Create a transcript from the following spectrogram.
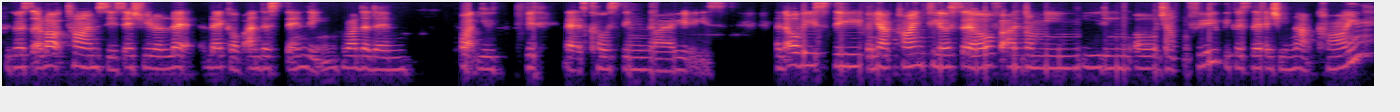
because a lot of times it's actually a lack, of understanding rather than what you did that's causing diabetes. And obviously, when you're kind to yourself, I don't mean eating all junk food because that's actually not kind.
